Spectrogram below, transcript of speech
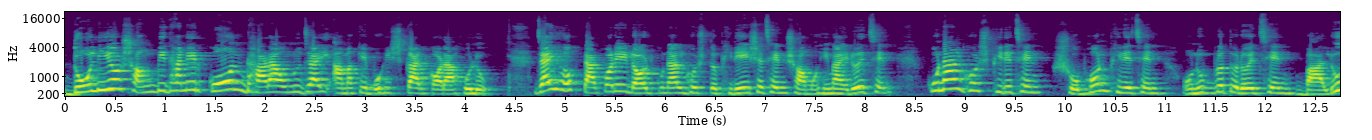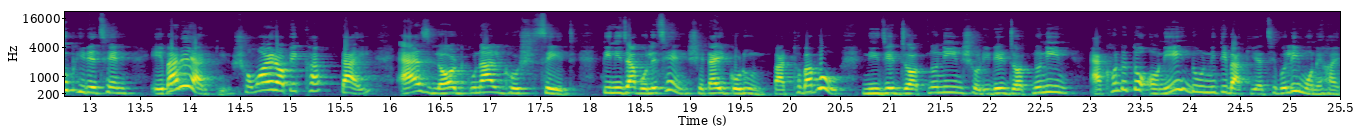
দলীয় সংবিধানের কোন ধারা অনুযায়ী আমাকে বহিষ্কার করা হলো? যাই হোক, তারপরে লর্ড কুণাল ঘোষ তো ফিরে এসেছেন সমহিমায় রয়েছেন। কুণাল ঘোষ ফিরেছেন, শোভন ফিরেছেন, অনুব্রত রয়েছেন, বালু ফিরেছেন। এবারে আর কি, সময়ের অপেক্ষা। তাই as lord Kunal Ghosh said তিনি যা বলেছেন সেটাই করুন। পার্থবাবু, নিজের যত্ন নিন, শরীরের যত্ন নিন। এখনও তো অনেক দুর্নীতি বাকি আছে বলেই মনে হয়।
